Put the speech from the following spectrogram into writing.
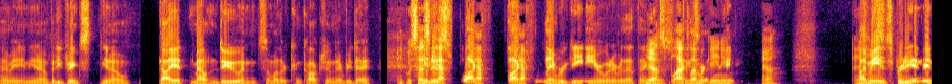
I mean, you know, but he drinks, you know, diet Mountain Dew and some other concoction every day it was says in his calf, black calf, black calf- Lamborghini or whatever that thing yes, is. I black a Lamborghini. Yeah. And I mean, it's pretty, and, and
